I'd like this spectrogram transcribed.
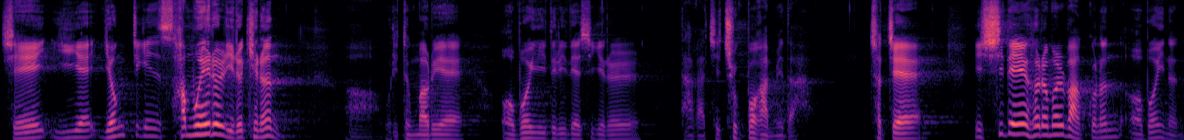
제2의 영적인 사무엘을 일으키는 어, 우리 위에 어버이들이 되시기를 다 같이 축복합니다. 첫째, 이 시대의 흐름을 바꾸는 어버이는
